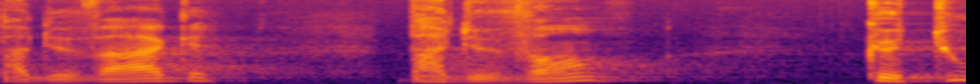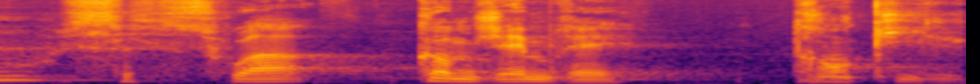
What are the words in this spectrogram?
Pas de vagues, pas de vent, que tout soit comme j'aimerais, tranquille.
